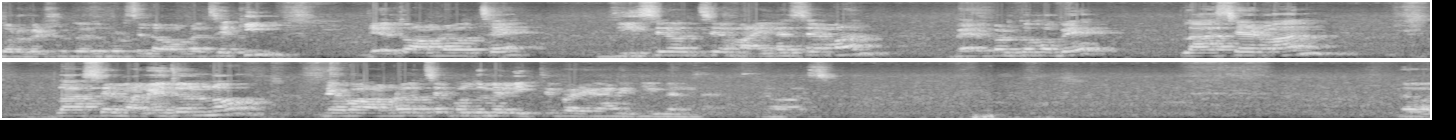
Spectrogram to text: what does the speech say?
বর্গের সূত্র পড়ছিলাম, আমরা হচ্ছে কি? যেহেতু আমরা হচ্ছে দিসে হচ্ছে মাইনাসের মান বের করতে হবে প্লাসের মান প্লাসের মান। এই জন্য দেখো, আমরা হচ্ছে প্রথমে লিখতে পারি এখানে গিভেন না দেওয়া আছে। দেখো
